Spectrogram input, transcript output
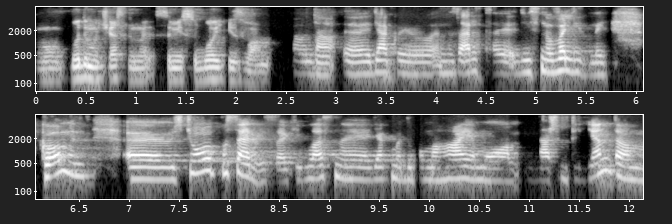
Тому будемо чесними самі собою і з вами. Да, е, дякую, Назар. Це дійсно валідний комент. Е, Що по сервісах, і власне, як ми допомагаємо нашим клієнтам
